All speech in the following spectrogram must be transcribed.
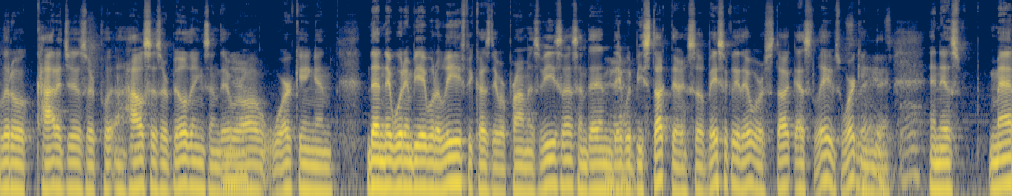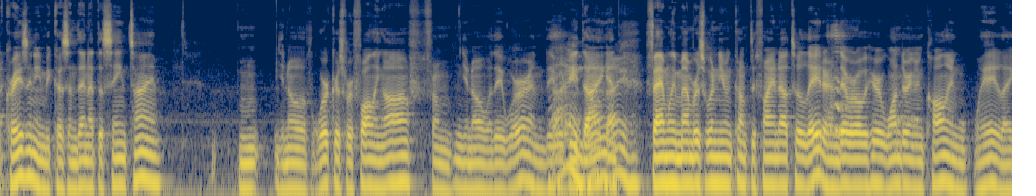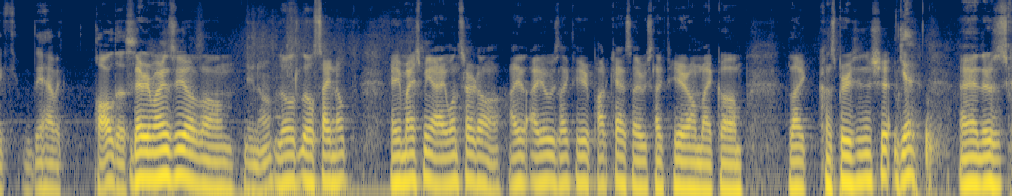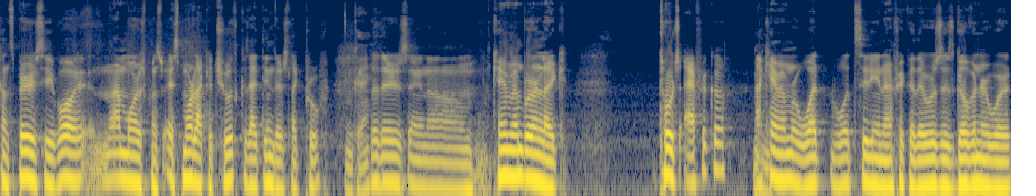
little cottages or pl- houses or buildings, and they were all working, and then they wouldn't be able to leave because they were promised visas, and then they would be stuck there. So basically, they were stuck as slaves working there Slaves, bro. and it's mad crazy because and then at the same time you know if workers were falling off from you know where they were and they would be bro, dying and family members wouldn't even come to find out till later and they were over here wondering and calling hey like they haven't called us That reminds me of um you know little little side note. It reminds me. I once heard. Uh, I I always like to hear podcasts. I always like to hear um like um like conspiracies and shit. yeah And there's this conspiracy. Boy, not more. It's more like a truth because I think there's like proof okay that there's an um. Can't remember in like towards Africa. I Mhm. can't remember what what city in Africa there was this governor where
